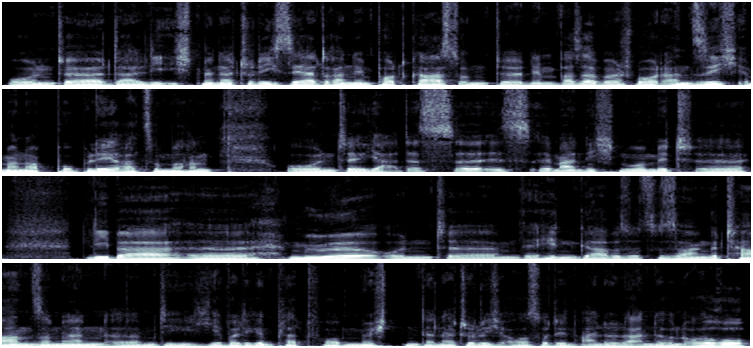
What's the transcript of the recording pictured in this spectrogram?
Und äh, da liegt mir natürlich sehr dran, den Podcast und äh, den dem Wasserballsport an sich immer noch populärer zu machen. Und äh, ja, das äh, ist immer nicht nur mit äh, lieber äh, Mühe und äh, der Hingabe sozusagen getan, sondern äh, die jeweiligen Plattformen möchten dann natürlich auch so den ein oder anderen Euro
